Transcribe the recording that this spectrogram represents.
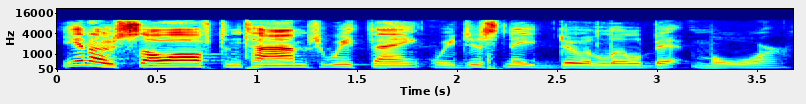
You know, so oftentimes we think we just need to do a little bit more.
